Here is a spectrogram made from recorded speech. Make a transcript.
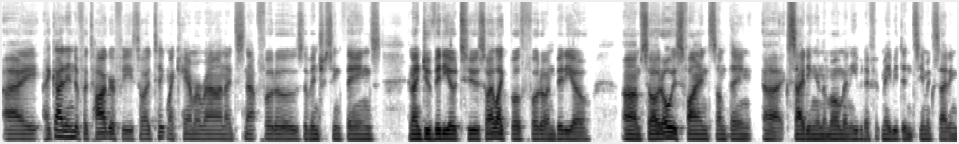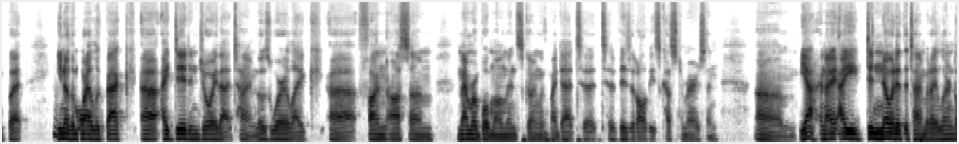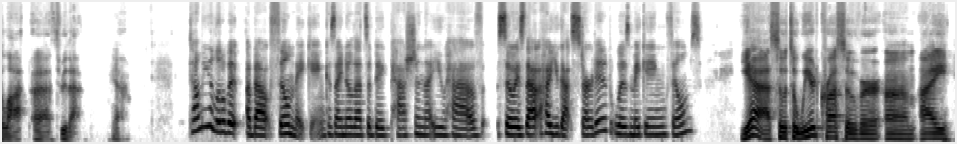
I I got into photography, so I'd take my camera around, I'd snap photos of interesting things, and I'd do video too. So I like both photo and video. Um, so I would always find something uh, exciting in the moment, even if it maybe didn't seem exciting. But hmm. you know, the more I look back, uh, I did enjoy that time. Those were like uh, fun, awesome, memorable moments going with my dad to to visit all these customers and um, yeah, and I, I didn't know it at the time, but I learned a lot uh, through that. Yeah. Tell me a little bit about filmmaking because I know that's a big passion that you have. So, is that how you got started? Was making films? Yeah, so it's a weird crossover. Um, I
